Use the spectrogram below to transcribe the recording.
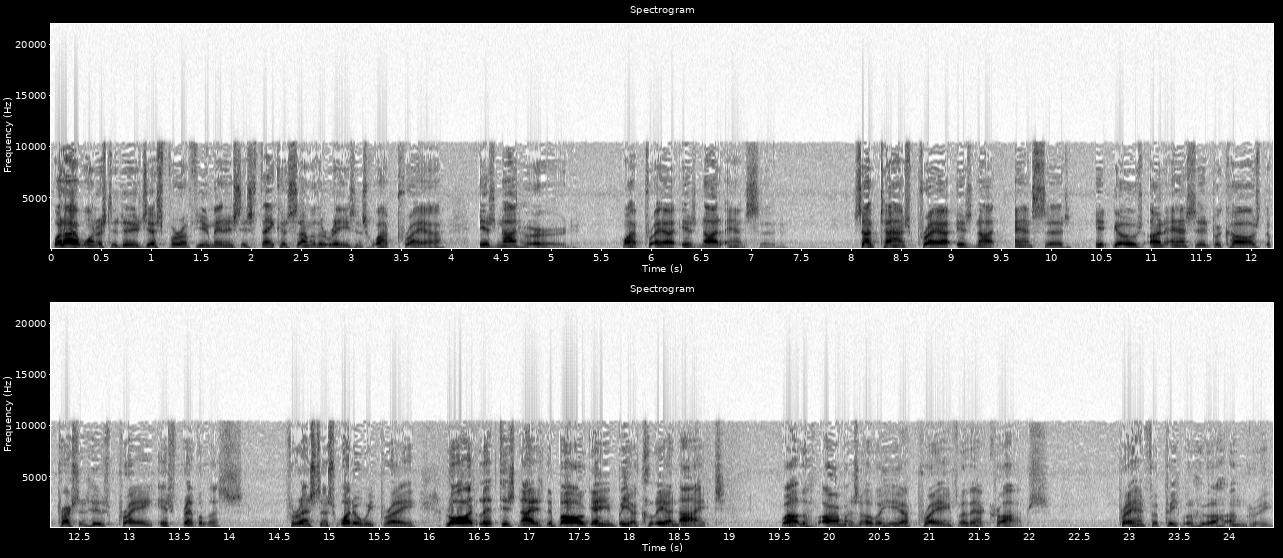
What I want us to do just for a few minutes is think of some of the reasons why prayer is not heard, why prayer is not answered. Sometimes prayer is not answered, it goes unanswered because the person who's praying is frivolous. For instance, what do we pray? Lord, let this night at the ball game be a clear night while the farmers over here are praying for their crops, praying for people who are hungry.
